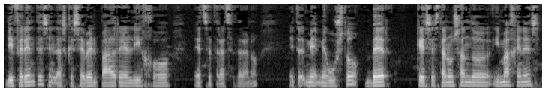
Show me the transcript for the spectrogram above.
diferentes en las que se ve el padre, el hijo, etcétera, etcétera, ¿no? Entonces, me, me gustó ver que se están usando imágenes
